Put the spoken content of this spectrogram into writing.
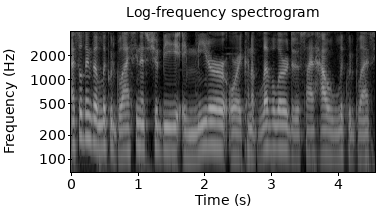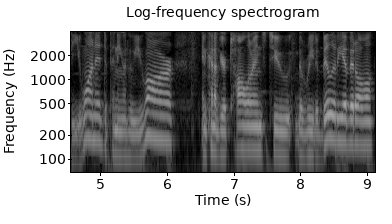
I still think the liquid glassiness should be a meter or a kind of leveler to decide how liquid glassy you want it, depending on who you are, and kind of your tolerance to the readability of it all.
